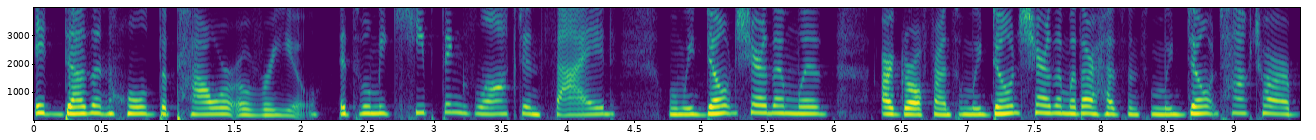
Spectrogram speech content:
it doesn't hold the power over you. It's when we keep things locked inside, when we don't share them with our girlfriends, when we don't share them with our husbands, when we don't talk to our,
